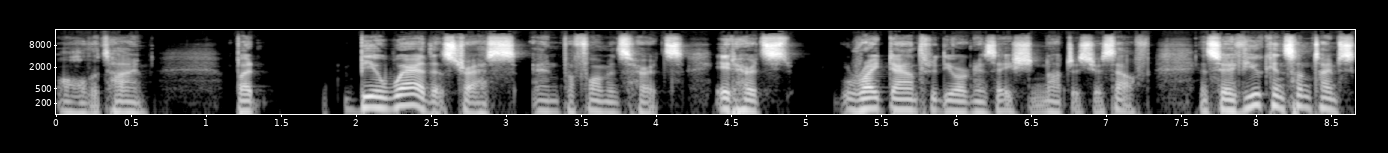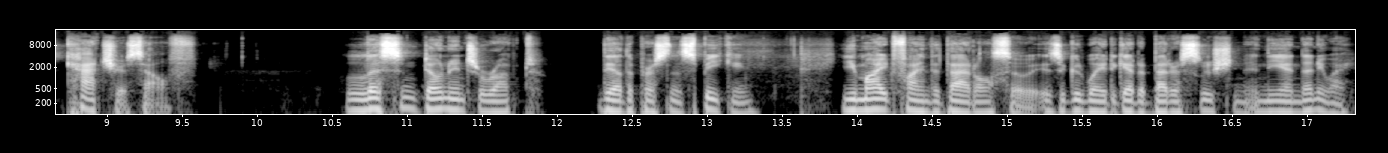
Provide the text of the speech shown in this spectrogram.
all the time, but be aware that stress and performance hurts. It hurts right down through the organization, not just yourself. And so if you can sometimes catch yourself, listen, don't interrupt the other person speaking, you might find that that also is a good way to get a better solution in the end anyway.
